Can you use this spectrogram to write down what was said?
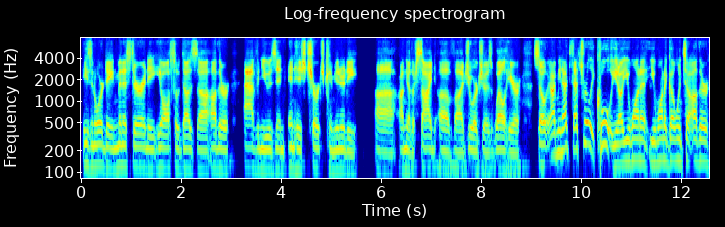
he's an ordained minister, and he, he also does uh, other avenues in in his church community uh, on the other side of uh, Georgia as well here. So, I mean, that's that's really cool. You know, you want to you want to go into other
